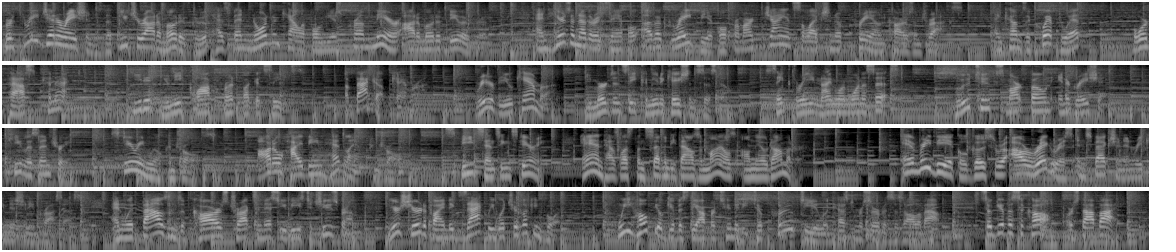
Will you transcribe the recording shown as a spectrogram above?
For three generations, the Future Automotive Group has been Northern California's premier automotive dealer group. And here's another example of a great vehicle from our giant selection of pre owned cars and trucks. And comes equipped with Ford Pass Connect, heated unique cloth front bucket seats, a backup camera, rear view camera, emergency communication system, Sync 3 911 assist, Bluetooth smartphone integration, keyless entry, steering wheel controls, auto high beam headlamp control, speed sensing steering, and has less than 70,000 miles on the odometer. Every vehicle goes through our rigorous inspection and reconditioning process. And with thousands of cars, trucks, and SUVs to choose from, you're sure to find exactly what you're looking for. We hope you'll give us the opportunity to prove to you what customer service is all about. So give us a call or stop by.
